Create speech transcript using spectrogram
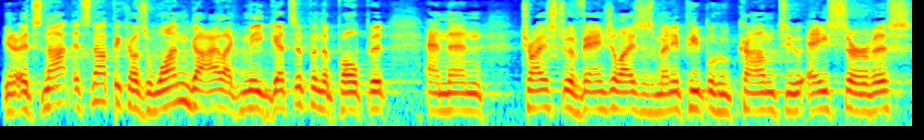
You know, it's not, it's not because one guy like me gets up in the pulpit and then tries to evangelize as many people who come to a service.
